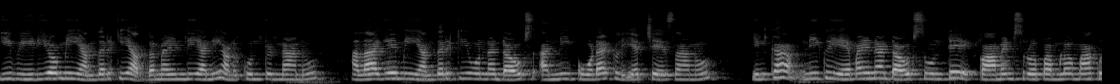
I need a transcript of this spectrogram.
ఈ వీడియో మీ అందరికీ అర్థమైంది అని అనుకుంటున్నాను. అలాగే మీ అందరికీ ఉన్న డౌట్స్ అన్నీ కూడా క్లియర్ చేశాను. ఇంకా మీకు ఏమైనా డౌట్స్ ఉంటే కామెంట్స్ రూపంలో మాకు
